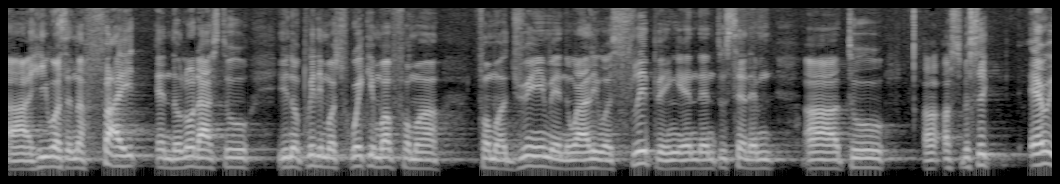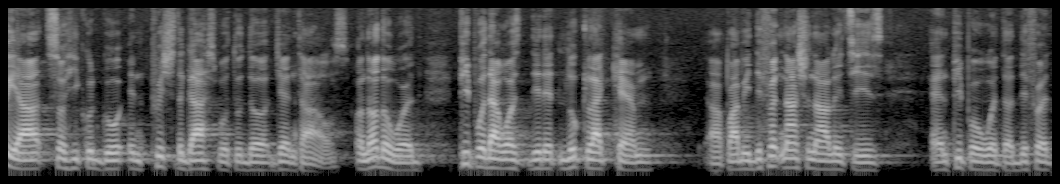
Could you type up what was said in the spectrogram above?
uh, he was in a fight, and the Lord has to you know, pretty much wake him up from a, from a dream and while he was sleeping, and then to send him uh, to a, a specific area so he could go and preach the gospel to the Gentiles. In other words, people that was didn't look like him, uh, probably different nationalities, and people with a different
